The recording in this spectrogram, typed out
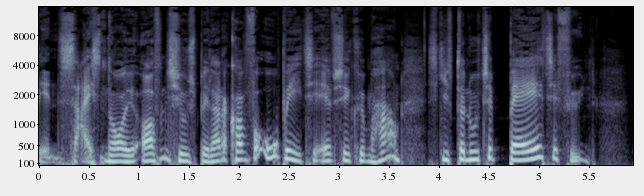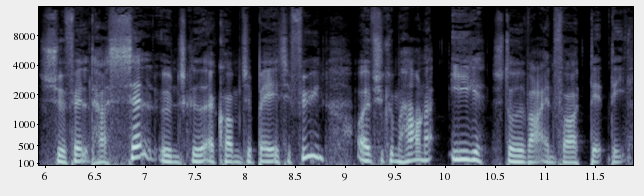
Den 16-årige offensivspiller, der kom fra OB til FC København, skifter nu tilbage til Fyn. Søfeldt har selv ønsket at komme tilbage til Fyn, og FC København har ikke stået vejen for den del.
